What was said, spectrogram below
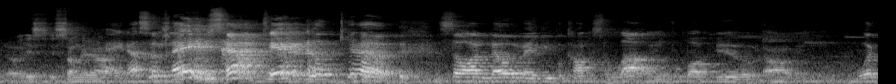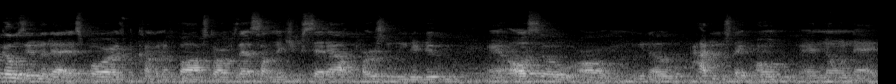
you know, it's, it's something that I. Hey, that's some names out there, no cap. So I know, man, you've accomplished a lot on the football field. Um, what goes into that as far as becoming a five star? Was that something that you set out personally to do? And also, um, you know, how do you stay humble and knowing that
